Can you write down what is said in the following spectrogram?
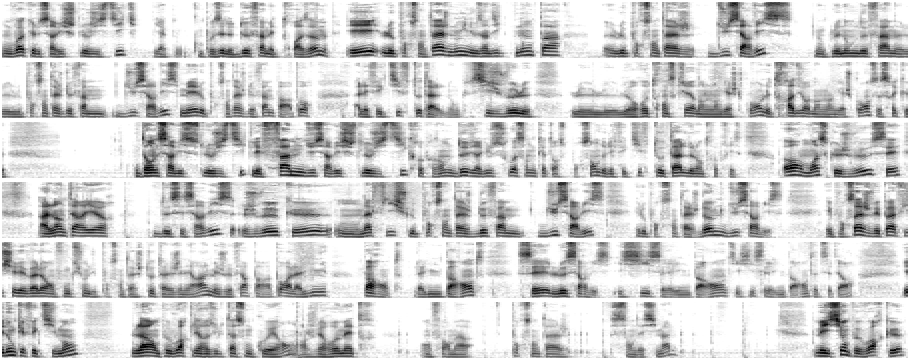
On voit que le service logistique, il est composé de 2 femmes et de 3 hommes, et le pourcentage, nous, il nous indique non pas euh, le pourcentage du service, donc le nombre de femmes, le pourcentage de femmes du service, mais le pourcentage de femmes par rapport à l'effectif total. Donc si je veux le, retranscrire dans le langage courant, le traduire dans le langage courant, ce serait que dans le service logistique, les femmes du service logistique représentent 2,74% de l'effectif total de l'entreprise. Or, moi, ce que je veux, c'est à l'intérieur de ces services, je veux que on affiche le pourcentage de femmes du service et le pourcentage d'hommes du service. Et pour ça, je ne vais pas afficher les valeurs en fonction du pourcentage total général, mais je vais faire par rapport à la ligne parente. La ligne parente, c'est le service. Ici, c'est la ligne parente, ici, c'est la ligne parente, etc. Et donc, effectivement, là, on peut voir que les résultats sont cohérents. Alors, je vais remettre en format pourcentage sans décimale. Mais ici, on peut voir que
